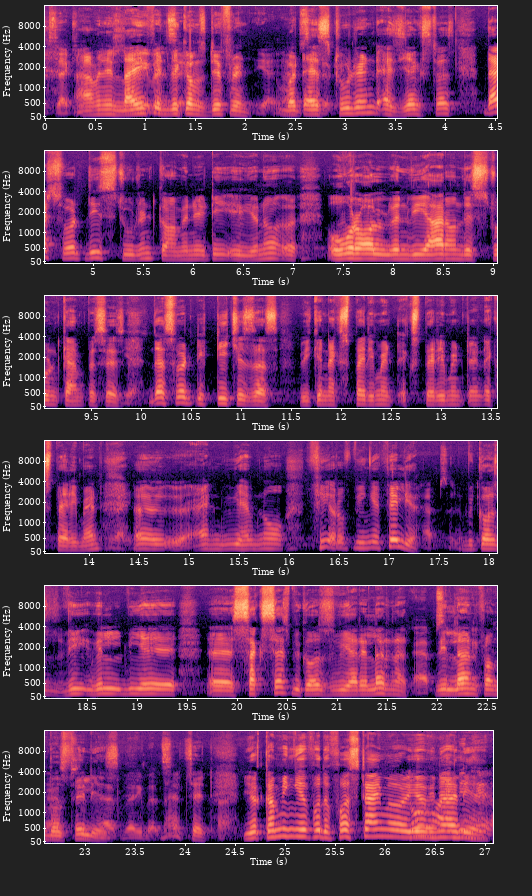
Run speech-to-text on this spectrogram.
exactly. I mean, in life well it said. becomes different. Yeah, but as absolutely. student, as youngsters, that's what this student community, you know, uh, overall when we are on the student campuses, Yes. that's what it teaches us. We can experiment, experiment, and experiment, Right. uh, and we have no fear of being a failure. Absolutely. Because we will be a, a success because we are a learner. We learn from those Absolutely. failures. Very well said. That's it. You're coming here for the first time, or you have been No, I've been earlier? here-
